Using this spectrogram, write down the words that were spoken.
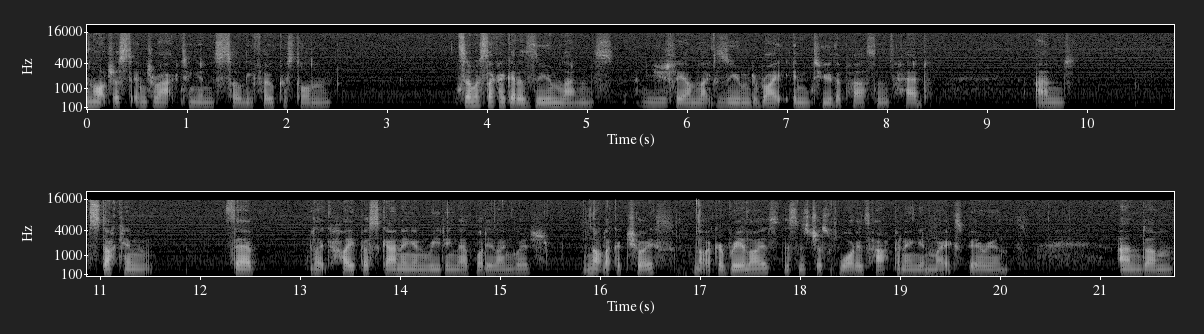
not just interacting and solely focused on. It's almost like I get a zoom lens, and usually I'm like zoomed right into the person's head and stuck in their like hyper scanning and reading their body language. Not like a choice, not like I realize this is just what is happening in my experience. And um,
